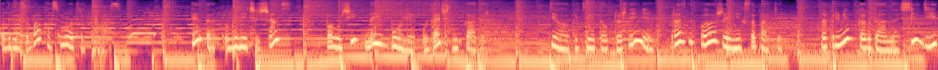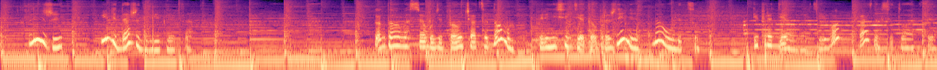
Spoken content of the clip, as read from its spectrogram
когда собака смотрит на вас. Это увеличит шанс получить наиболее удачный кадр. Делайте это упражнение в разных положениях собаки, например, когда она сидит, лежит или даже двигается. Когда у вас все будет получаться дома, перенесите это упражнение на улицу и проделывайте его в разных ситуациях.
